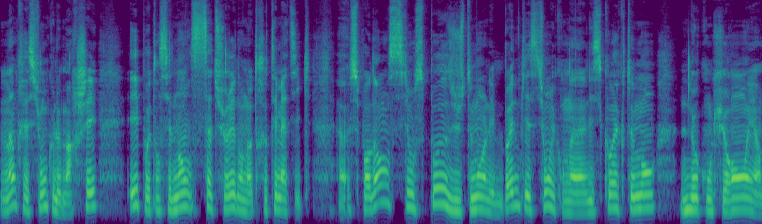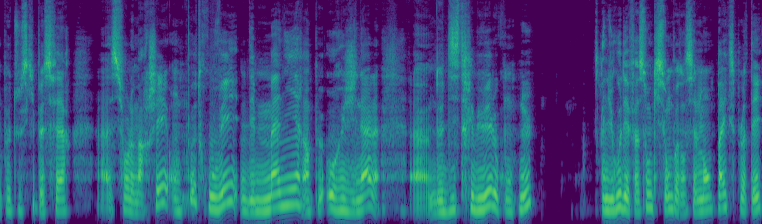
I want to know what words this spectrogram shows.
l'impression que le marché est potentiellement saturé dans notre thématique. Euh, cependant, si on se pose justement les bonnes questions et qu'on analyse correctement nos concurrents et un peu tout ce qui peut se faire euh, sur le marché, on peut trouver des manières un peu originales euh, de distribuer le contenu et du coup des façons qui sont potentiellement pas exploitées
